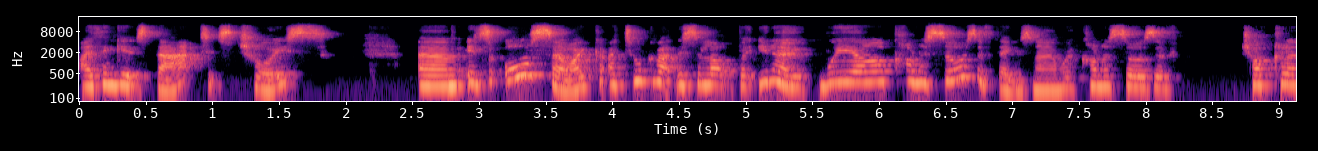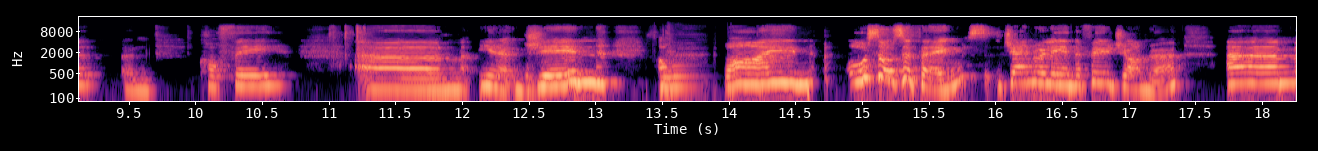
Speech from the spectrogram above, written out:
I think it's that, it's choice. Um, it's also, I, I talk about this a lot, but you know, we are connoisseurs of things now. We're connoisseurs of chocolate and coffee, um, you know, gin, wine, all sorts of things, generally in the food genre. Um,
